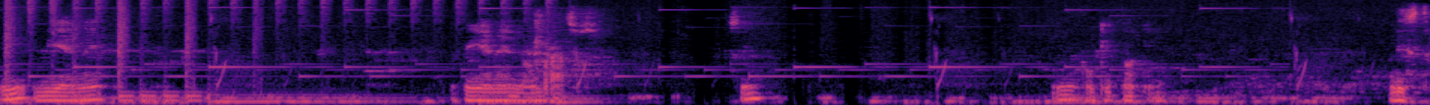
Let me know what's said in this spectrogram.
y viene vienen los brazos ¿sí? Un poquito aquí. Listo.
